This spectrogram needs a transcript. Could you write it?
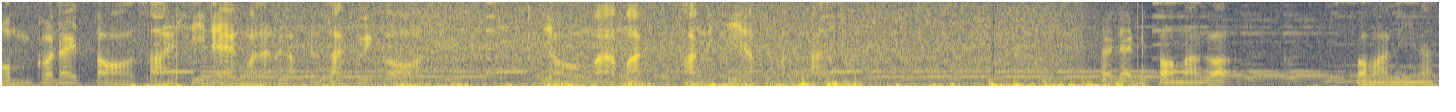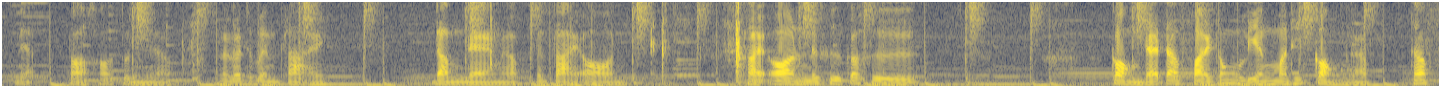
ผมก็ได้ต่อสายสีแดงมาแล้วนะครับ เป็นสายสวิตช์ออนเดี๋ยวมามัดพันอีกทีครับเดี๋ยวมาสตาร์ทสายแดงที่ต่อมาก็ประมาณนี้นะ เนี่ยต่อเข้าตัวนี้นะครับแล้วก็จะเป็นสายดำแดงนะครับ เป็นสายออน สายออนนี่คือก็คือกล่องแดตไฟต้องเลี้ยงมาที่กล่องนะครับ ถ้าไฟ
